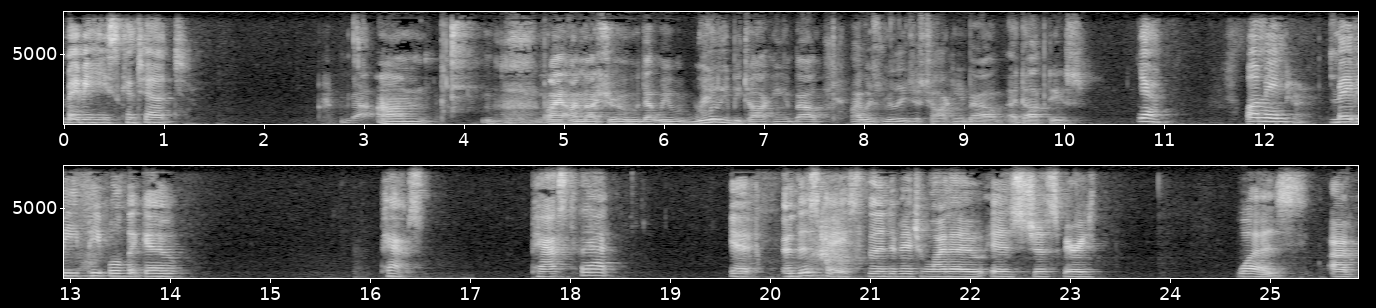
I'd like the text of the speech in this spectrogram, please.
maybe he's content. Um, I, I'm not sure who that we would really be talking about. I was really just talking about adoptees. Yeah. Well, I mean, maybe people that go past past that. It, in this case, the individual I know is just very was. I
